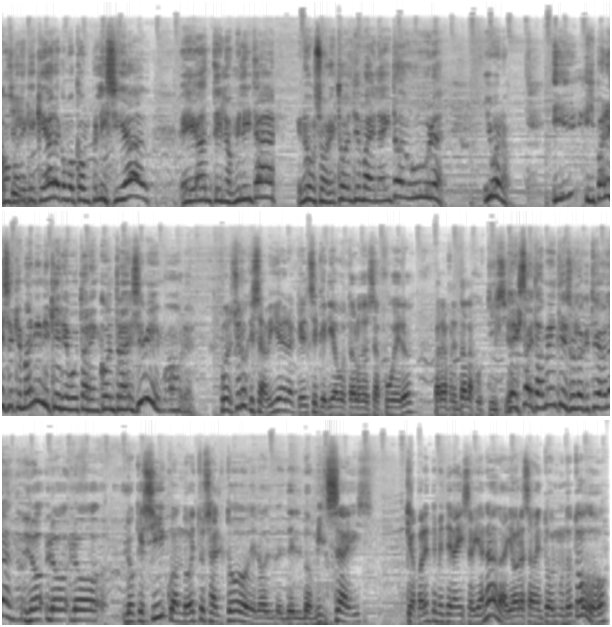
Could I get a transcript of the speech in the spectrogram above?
Como Sí. para que quedara como complicidad eh, ante los militares, ¿no? Sobre todo el tema de la dictadura. Y bueno, y, y parece que Manini quiere votar en contra de sí mismo ahora. Bueno, yo lo que sabía era que él se quería votar los desafueros para enfrentar la justicia. Exactamente, eso es lo que estoy hablando. Lo, lo, lo, lo que sí, cuando esto saltó de del 2006, que aparentemente nadie sabía nada y ahora saben todo el mundo todo,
